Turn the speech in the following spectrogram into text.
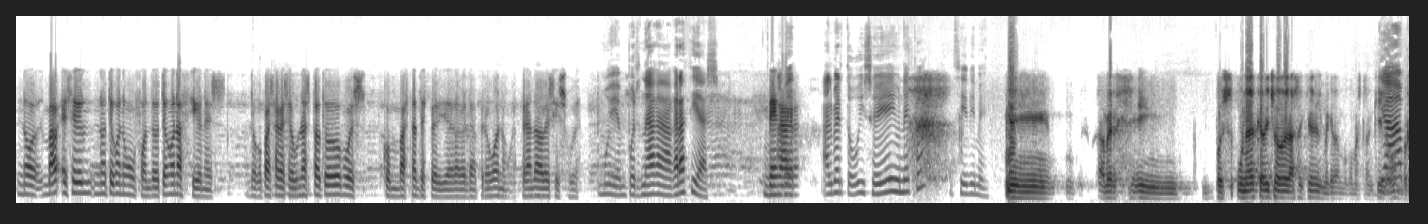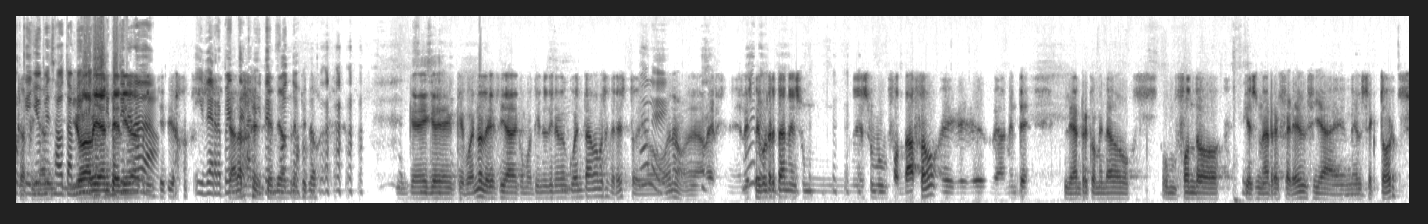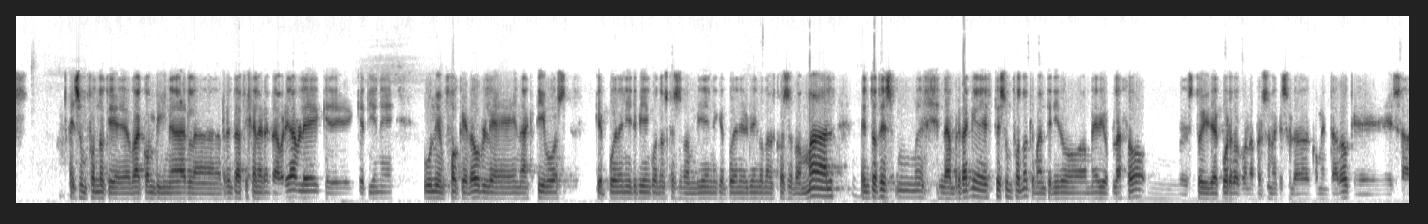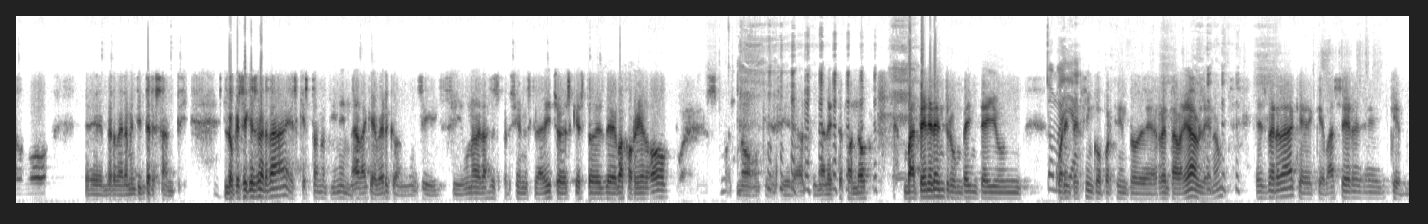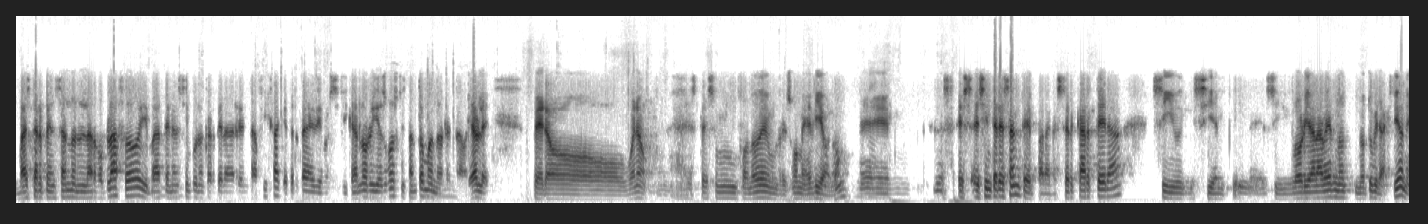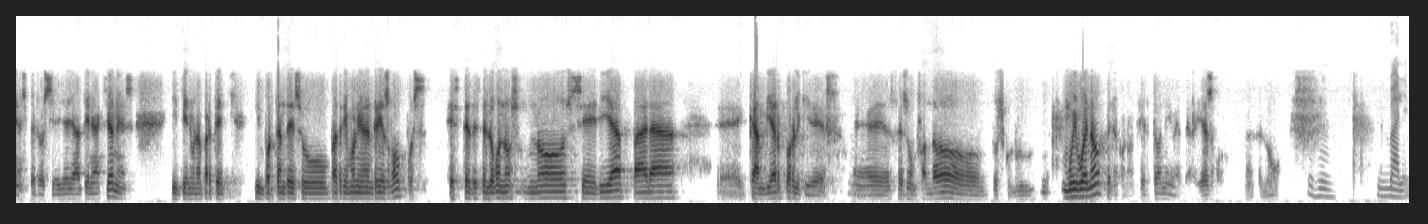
No, ese no tengo ningún fondo, tengo en acciones. Lo que pasa es que según ha estado todo, pues con bastantes pérdidas, la verdad. Pero bueno, esperando a ver si sube. Muy bien, pues nada, gracias. Venga, Alberto, uy, ¿se oye un eco? Sí, dime. Eh, a ver, pues una vez que ha dicho de las acciones me queda un poco más tranquilo. Ya, porque, yo he pensado también yo había entendido al principio. Y de repente la gente fondo. Que, que, bueno, le decía, como tienes dinero en cuenta, vamos a hacer esto. Digo, bueno, a ver, el Stable Return es un, es un fondazo, eh, realmente le han recomendado un fondo que es una referencia en el sector. Es un fondo que va a combinar la renta fija y la renta variable, que, que tiene un enfoque doble en activos que pueden ir bien cuando las cosas van bien y que pueden ir bien cuando las cosas van mal. Entonces, mm, la verdad que este es un fondo que mantenido a medio plazo estoy de acuerdo con la persona que se lo ha comentado, que es algo eh, verdaderamente interesante. Lo que sí que es verdad es que esto no tiene nada que ver con si, si una de las expresiones que le ha dicho es que esto es de bajo riesgo, pues, pues no, quiero decir, al final este fondo va a tener entre un 20 y un 45% de renta variable, ¿no? Es verdad que, que va a ser eh, que va a estar pensando en el largo plazo y va a tener siempre una cartera de renta fija que trata de diversificar los riesgos que están tomando en renta variable. Pero bueno, este es un fondo de un riesgo medio, ¿no? Eh, es, es, interesante para ser cartera si, si, si Gloria a la vez no, tuviera acciones, pero si ella ya tiene acciones y tiene una parte importante de su patrimonio en riesgo, pues este desde luego no, sería para eh, cambiar por liquidez. Eh, es un fondo pues muy bueno, pero con un cierto nivel de riesgo, desde luego. Vale.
